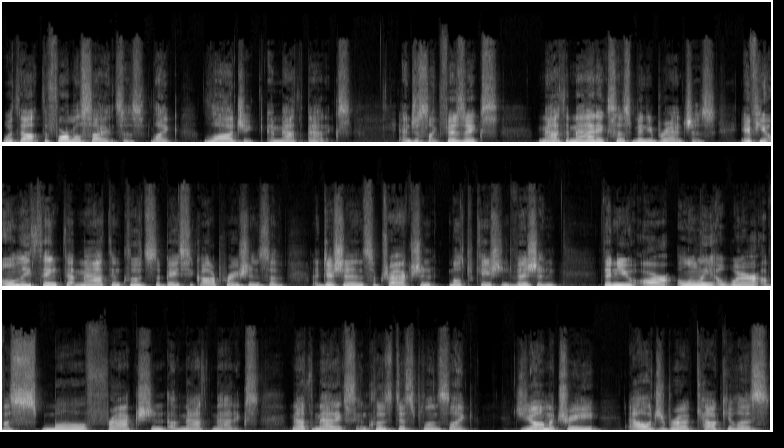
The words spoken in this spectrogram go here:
without the formal sciences like logic and mathematics. And just like physics, mathematics has many branches. If you only think that math includes the basic operations of addition, subtraction, multiplication, division, then you are only aware of a small fraction of mathematics. Mathematics includes disciplines like geometry, algebra, calculus,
